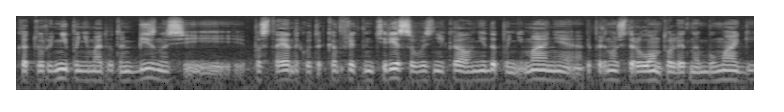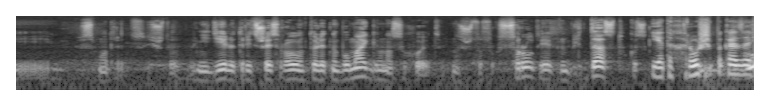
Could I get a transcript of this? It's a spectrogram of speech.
которые не понимают в этом бизнесе, и постоянно какой-то конфликт интересов возникал, недопонимание. И приносят рулон туалетной бумаги, и смотрят, что в неделю 36 рулонов туалетной бумаги у нас уходит. Ну что, срут? Я говорю, блин, да, столько. И это хороший показатель,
